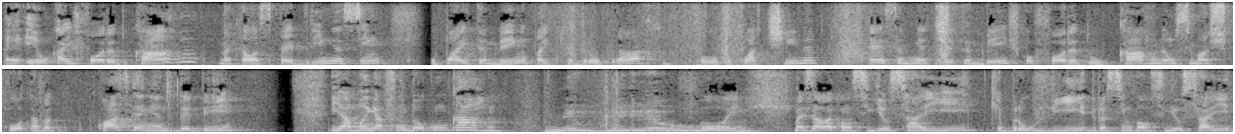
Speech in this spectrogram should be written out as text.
É, eu caí fora do carro, naquelas pedrinhas assim. O pai também, o pai quebrou o braço, colocou platina. Essa minha tia também ficou fora do carro, não se machucou, estava quase ganhando bebê. E a mãe afundou com o carro. Meu Deus! Foi. Mas ela conseguiu sair, quebrou o vidro, assim, conseguiu sair.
